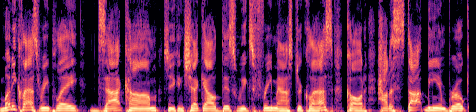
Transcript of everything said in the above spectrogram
moneyclassreplay.com so you can check out this week's free masterclass called How to Stop Being Broke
